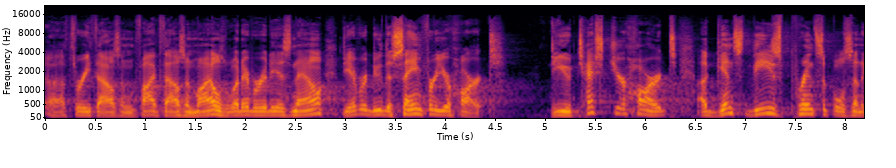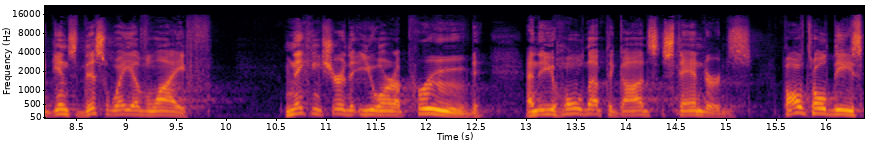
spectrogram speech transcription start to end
uh, 3,000, 5,000 miles, whatever it is now. Do you ever do the same for your heart? Do you test your heart against these principles and against this way of life, making sure that you are approved and that you hold up to God's standards? Paul told these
